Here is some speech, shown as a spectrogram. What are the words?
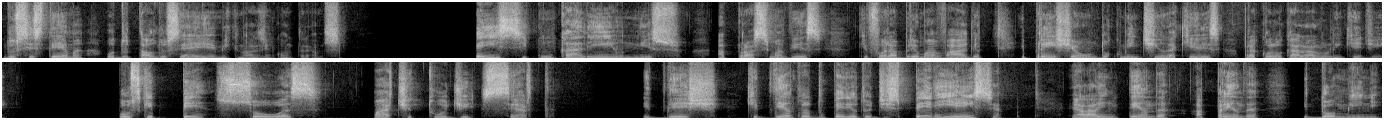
do sistema ou do tal do CRM que nós encontramos. Pense com carinho nisso a próxima vez que for abrir uma vaga e preencher um documentinho daqueles para colocar lá no LinkedIn. Busque pessoas com a atitude certa e deixe que dentro do período de experiência ela entenda, aprenda e domine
